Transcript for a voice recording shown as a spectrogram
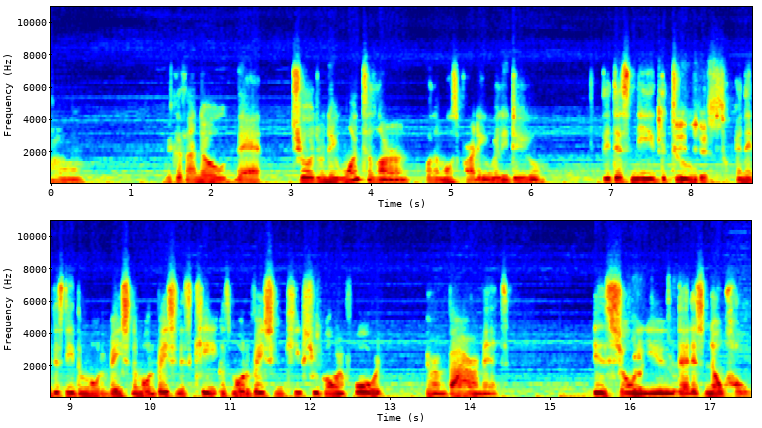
Oh, because I know that children, they want to learn for the most part, they really do. They just need the tools yes. and they just need the motivation. The motivation is key because motivation keeps you going forward, your environment is showing you that it's no hope.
